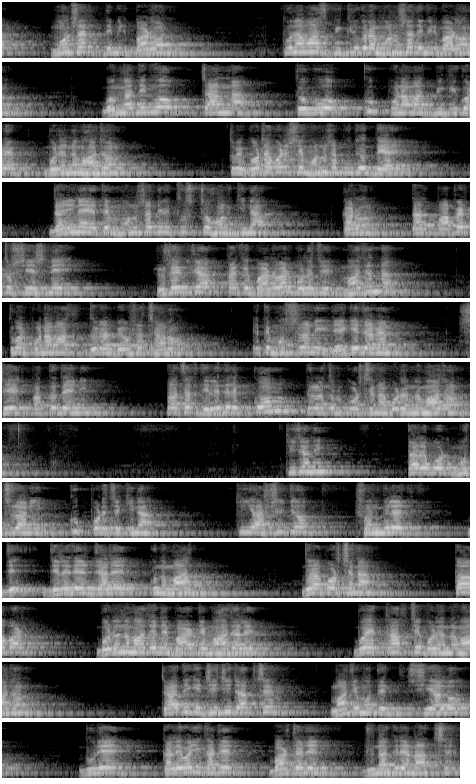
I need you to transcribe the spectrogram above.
মনসার দেবীর বারণ পোনা মাছ বিক্রি করা মনসা দেবীর বারণ গঙ্গা দেবীও চান না, তবুও খুব পোনা মাছ বিক্রি করে বরেন্দ্র মহাজন। তবে গোটা করে সে মনসা পুজো দেয়। জানি না এতে মনসা দেবী তুষ্ট হন কিনা, কারণ তার পাপের তো শেষ নেই। রসাই পূজা তাকে বারবার বলেছে, মহাজন না তোমার পোনা মাছ ধরার ব্যবসা ছাড়ো, এতে মৎস্যরানী রেগে যাবেন, সে পাত্তা দেয়নি। তাছাড়া জেলেদের কম তেলাতন করছে না বরেন্দ্র মহাজন। কি জানি? তার উপর মুচরানি কূপ পড়েছে কিনা? কি আশ্চর্য? সনবিলের জেলেদের জালে কোনো মাছ ধরা পড়ছে না। তা আবার বরেন্দ্র মহাজনের বারটে মহাজালে। বয়ে কাঁপছে বরেন্দ্র মহাজন। চারদিকে ঝিঝি ডাকছে। মাঝে মধ্যে শিয়ালো দূরে কালীবাড়ি ঘাটের বারচারের জুনাকিরা নাচছে।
